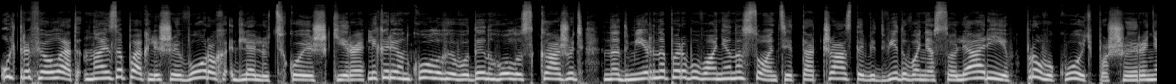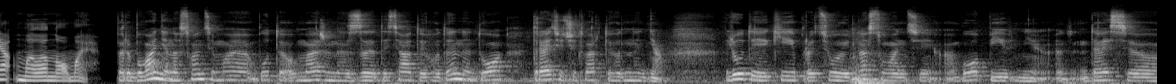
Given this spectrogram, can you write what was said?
Ультрафіолет найзапекліший ворог для людської шкіри. Лікарі-онкологи в один голос кажуть, надмірне перебування на сонці та часте відвідування соляріїв провокують поширення меланоми. Перебування на сонці має бути обмежене з 10 години до 3-4 години дня. Люди, які працюють на сонці або півдні, десь е,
